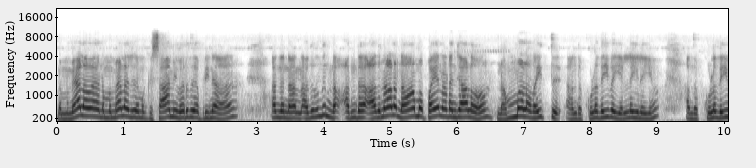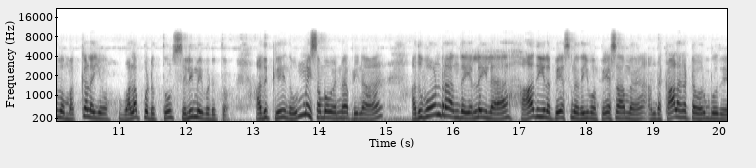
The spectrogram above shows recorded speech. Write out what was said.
நம்ம மேலே நம்ம மேலே நமக்கு சாமி வருது அப்படின்னா அந்த நான் அது வந்து ந- அந்த அதனால் நாம் பயனடைஞ்சாலும் நம்மளை வைத்து அந்த குலதெய்வ எல்லையிலையும் அந்த குலதெய்வ மக்களையும் வளப்படுத்தும் செழுமைப்படுத்தும். அதுக்கு இந்த உண்மை சம்பவம் என்ன அப்படின்னா அது போன்ற அந்த எல்லையில் ஆதியில் பேசின தெய்வம் பேசாமல் அந்த காலகட்டம் வரும்போது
